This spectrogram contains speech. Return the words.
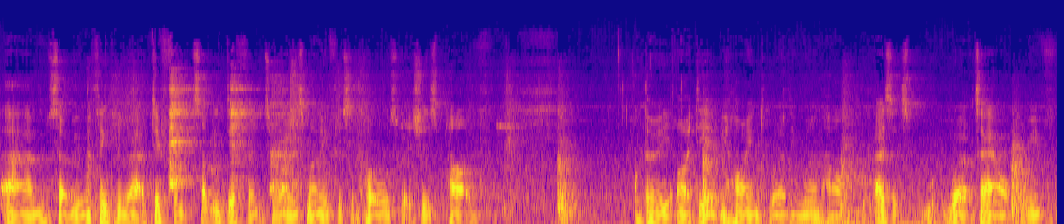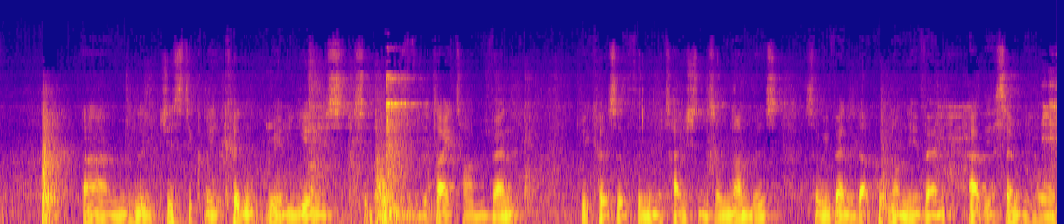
Um, so we were thinking about different, something different to raise money for St Paul's, which is part of the idea behind Worthing Wormhole. As it's worked out, we've um, logistically couldn't really use St Paul's for the daytime event because of the limitations on numbers. So we've ended up putting on the event at the Assembly Hall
